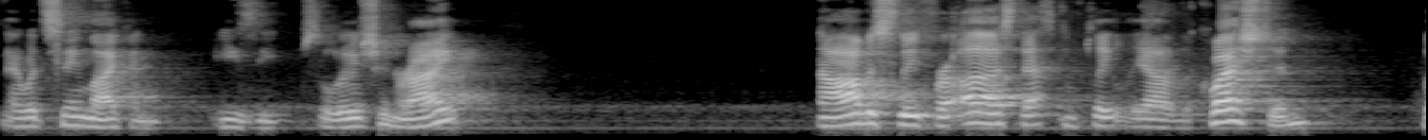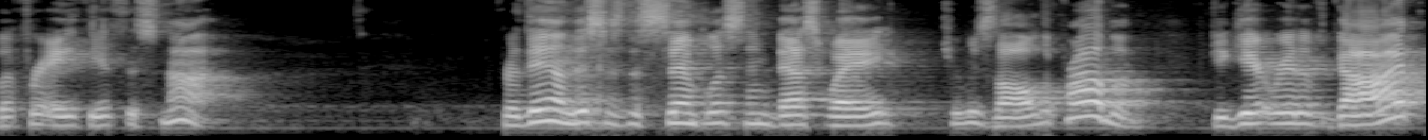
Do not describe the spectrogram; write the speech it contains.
That would seem like an easy solution, right? Now, obviously, for us, that's completely out of the question, but for atheists, it's not. For them, this is the simplest and best way to resolve the problem. If you get rid of God,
